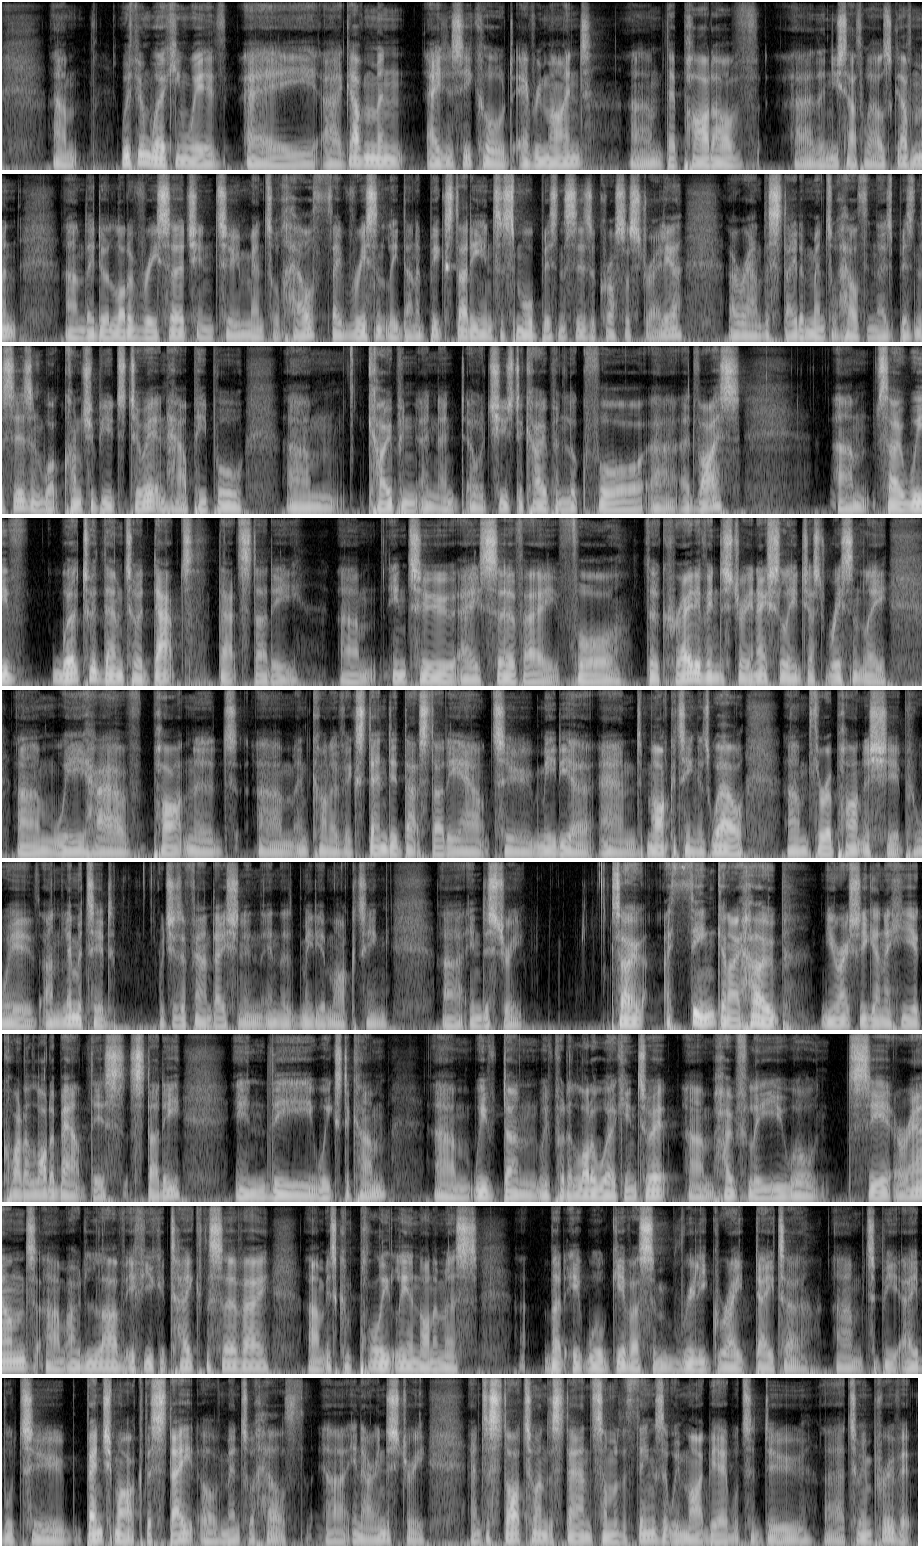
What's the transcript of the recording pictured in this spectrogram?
Um, we've been working with a, a government agency called Everymind. Um, they're part of uh, the New South Wales government. Um, they do a lot of research into mental health. They've recently done a big study into small businesses across Australia around the state of mental health in those businesses and what contributes to it and how people um, cope and, and, and, or choose to cope and look for uh, advice. Um, so we've worked with them to adapt that study um, into a survey for the creative industry. And actually, just recently, um, we have partnered um, and kind of extended that study out to media and marketing as well um, through a partnership with Unlimited, which is a foundation in, in the media marketing uh, industry. So I think and I hope you're actually going to hear quite a lot about this study in the weeks to come. Um, we've done, we've put a lot of work into it. Um, hopefully, you will see it around. Um, I would love if you could take the survey. Um, it's completely anonymous, but it will give us some really great data um, to be able to benchmark the state of mental health uh, in our industry and to start to understand some of the things that we might be able to do uh, to improve it.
